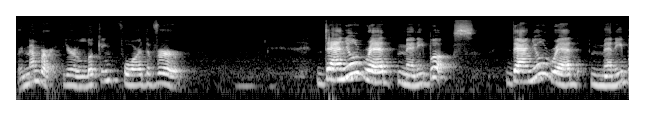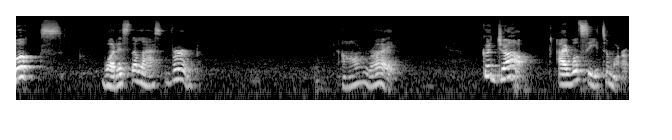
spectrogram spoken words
Remember, you're looking for the verb. Daniel read many books. Daniel read many books. What is the last verb? All right. Good job. I will see you tomorrow.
